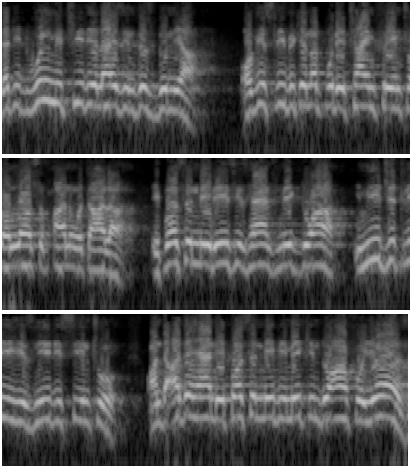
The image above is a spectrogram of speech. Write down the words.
that it will materialize in this dunya. Obviously we cannot put a time frame to Allah subhanahu wa ta'ala. A person may raise his hands, make dua, immediately his need is seen to. On the other hand, a person may be making dua for years.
